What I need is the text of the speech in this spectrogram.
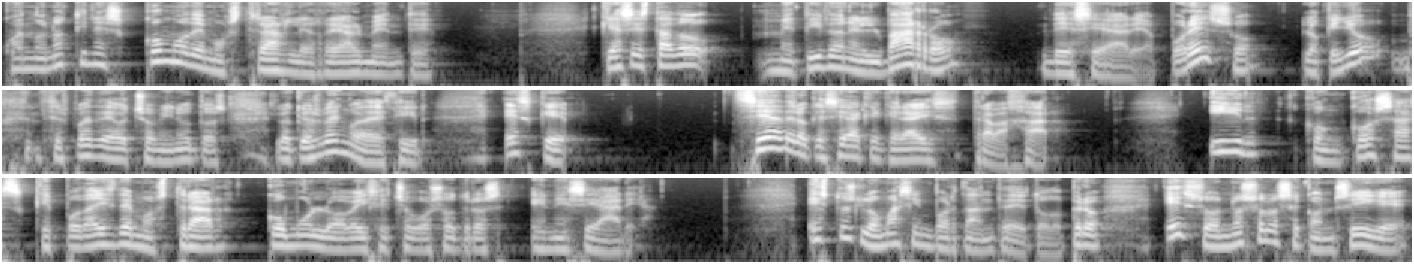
cuando no tienes cómo demostrarle realmente que has estado metido en el barro de ese área. Por eso, lo que yo, después de ocho minutos, lo que os vengo a decir es que sea de lo que sea que queráis trabajar, ir con cosas que podáis demostrar cómo lo habéis hecho vosotros en ese área. Esto es lo más importante de todo, pero eso no solo se consigue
